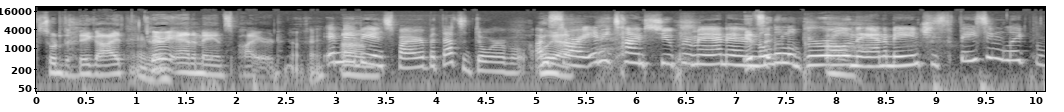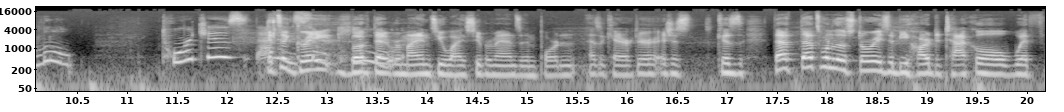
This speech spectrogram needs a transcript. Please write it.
sort of the big eyes, very anime inspired. Okay. It may be Um, inspired, but that's adorable. I'm Oh, yeah. sorry. Anytime Superman and It's the a- little girl in the anime, and she's facing like the little torches. that It's a is so great book that reminds you why Superman's important as a character. It's just because that that's one of those stories that'd be hard to tackle with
